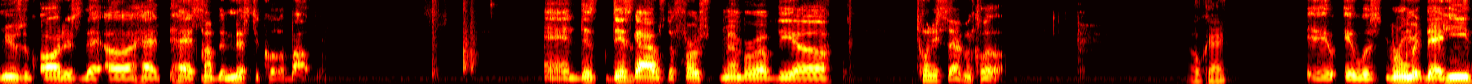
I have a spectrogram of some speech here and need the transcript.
music artists that uh had had something mystical about them. And this this guy was the first member of the uh 27 Club. Okay. It, it was rumored that he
